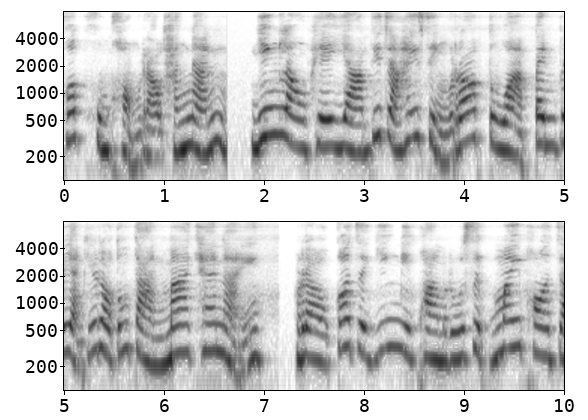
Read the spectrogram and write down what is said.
ควบคุมของเราทั้งนั้น ยิ่งเราพยายามที่จะให้สิ่งรอบตัว เป็นไปอย่างที่เราต้องการมากแค่ไหน เราก็จะยิ่งมีความรู้สึกไม่พอใจ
